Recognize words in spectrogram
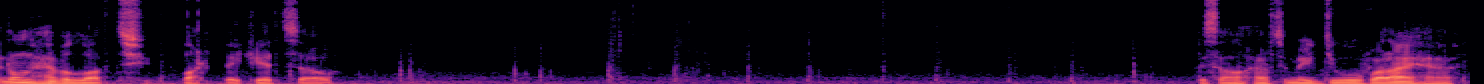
I don't have a lot to lockpick yet, so guess I'll have to make do with what I have.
